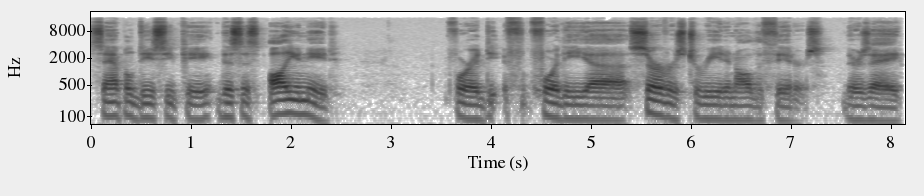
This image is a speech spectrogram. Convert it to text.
sample DCP. This is all you need for a for the uh, servers to read in all the theaters. There's a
